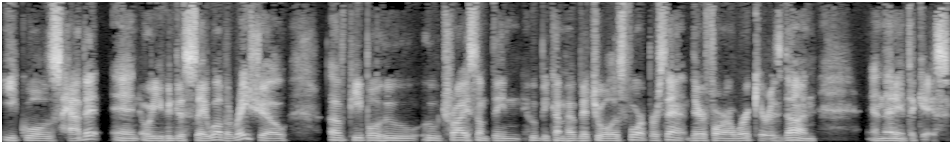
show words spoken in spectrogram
equals habit and or you can just say well the ratio of people who who try something who become habitual is 4% therefore our work here is done. And that ain't the case.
